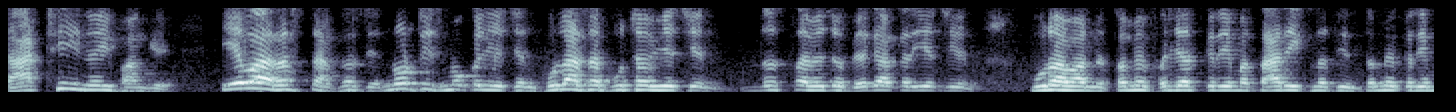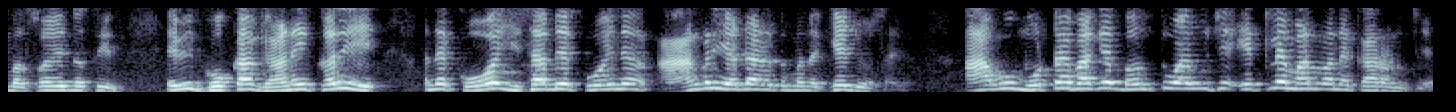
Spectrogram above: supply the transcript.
લાઠી નહીં ભાંગે. એવા રસ્તા કરશે. નોટિસ મોકલીએ છીએ ખુલાસા પૂછાવીએ છીએ દસ્તાવેજો ભેગા કરીએ છીએ પુરાવાને તમે ફરિયાદ કરી, એમાં તારીખ નથી તમે કરી, એમાં સહી નથી એવી ઘોકા ઘાણી કરી અને કોઈ હિસાબે કોઈને આંગળી અડાડે તો મને કહેજો સાહેબ. આવું મોટા ભાગે બનતું આવ્યું છે એટલે માનવાને કારણ છે.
